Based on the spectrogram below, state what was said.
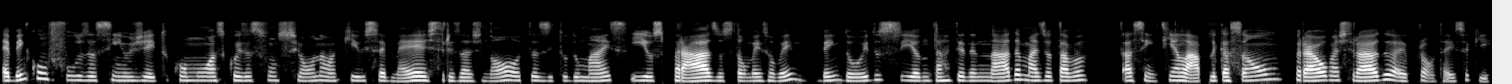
É bem confuso assim o jeito como as coisas funcionam aqui, os semestres, as notas e tudo mais. E os prazos também são bem, bem doidos e eu não estava entendendo nada, mas eu estava assim, tinha lá aplicação para o mestrado, aí pronto, é isso aqui.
